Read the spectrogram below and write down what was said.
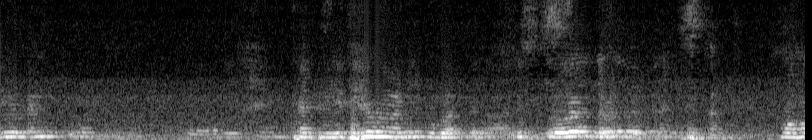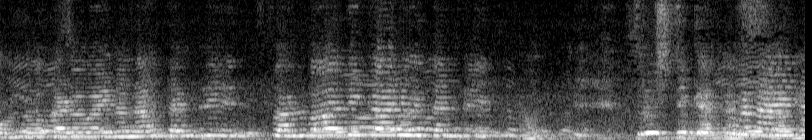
దేవుడా నీకు వందనాలు. తండ్రి దేవానికి నీకు వందనాలు స్తోత్రములు మహోన్నతుడవైన నా తండ్రి సర్వాధికారి తండ్రి సృష్టికర్తవ నాయన.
